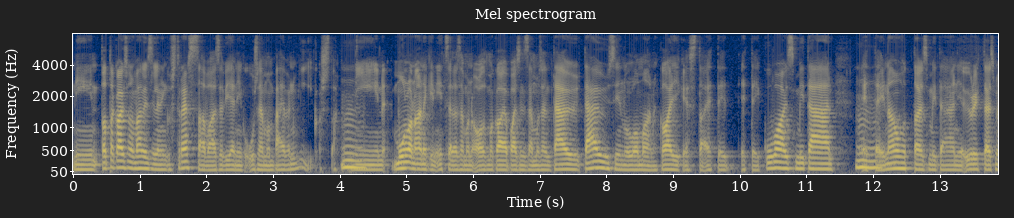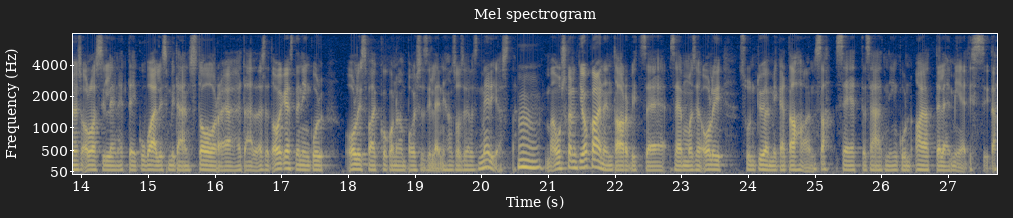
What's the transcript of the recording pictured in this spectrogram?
niin totta kai se on välillä silleen niin stressaavaa se vie niin kuin useamman päivän viikosta. Mm. Niin mulla on ainakin itsellä semmoinen olo, että mä kaipaisin semmoisen täy, täysin loman kaikesta, ettei, ettei kuvaisi mitään, mm. ettei nauhoittaisi mitään ja yrittäisi myös olla silleen, ettei kuvailisi mitään storeja ja tällaiset. Oikeasti niin kuin olisi vaikka kokonaan poissa silleen ihan sosiaalisesta mediasta. Mm. Mä uskon, että jokainen tarvitsee semmoisen, oli sun työ mikä tahansa, se, että sä et niin kuin ajattele ja mieti sitä.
